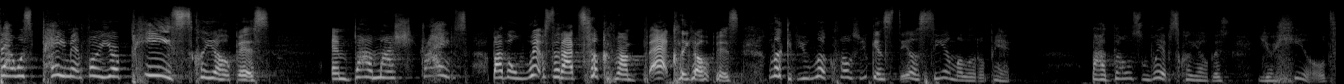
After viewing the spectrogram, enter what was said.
That was payment for your peace, Cleopas. And by my stripes, by the whips that I took on my back, Cleopas, look, if you look close, you can still see them a little bit. By those whips, Cleopas, you're healed.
